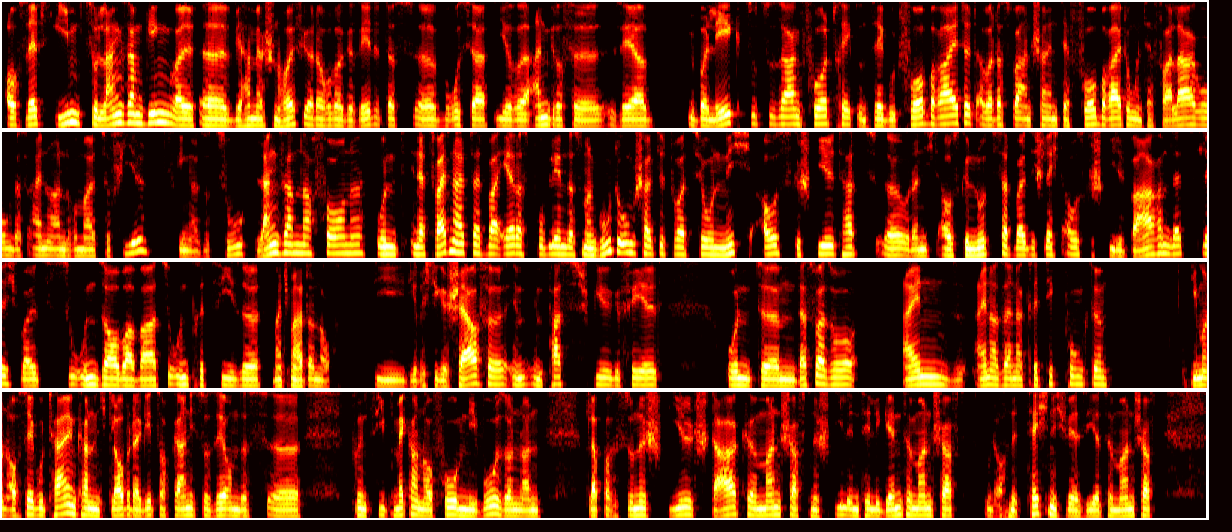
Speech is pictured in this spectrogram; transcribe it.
auch selbst ihm zu langsam ging, weil äh, wir haben ja schon häufiger darüber geredet, dass äh, Borussia ihre Angriffe sehr überlegt sozusagen vorträgt und sehr gut vorbereitet, aber das war anscheinend der Vorbereitung und der Verlagerung das ein oder andere Mal zu viel. Es ging also zu langsam nach vorne. Und in der zweiten Halbzeit war eher das Problem, dass man gute Umschaltsituationen nicht ausgespielt hat äh, oder nicht ausgenutzt hat, weil sie schlecht ausgespielt waren letztlich, weil es zu unsauber war, zu unpräzise. Manchmal hat dann auch die, die richtige Schärfe im, im Passspiel gefehlt. Und ähm, das war so ein, einer seiner Kritikpunkte die man auch sehr gut teilen kann. Und ich glaube, da geht es auch gar nicht so sehr um das äh, Prinzip Meckern auf hohem Niveau, sondern Gladbach ist so eine spielstarke Mannschaft, eine spielintelligente Mannschaft und auch eine technisch versierte Mannschaft,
